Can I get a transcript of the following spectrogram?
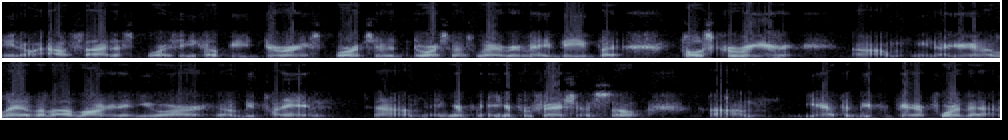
You know, outside of sports, he help you during sports or endorsements, whatever it may be. But post career, um, you know, you're going to live a lot longer than you are going to be playing um, in your in your profession. So um, you have to be prepared for that.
